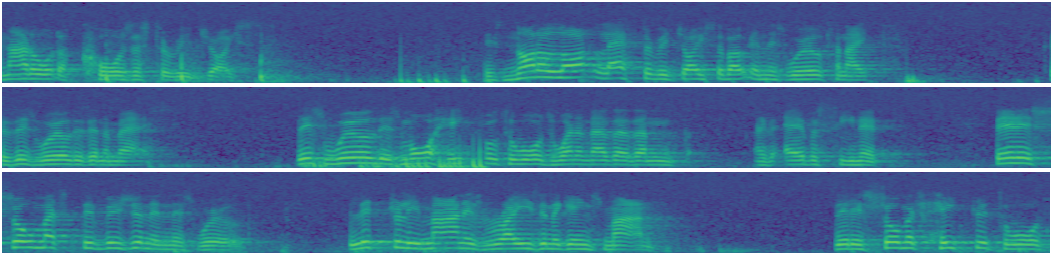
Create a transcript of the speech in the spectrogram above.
And that ought to cause us to rejoice. There's not a lot left to rejoice about in this world tonight because this world is in a mess. This world is more hateful towards one another than I've ever seen it. There is so much division in this world. Literally, man is rising against man. There is so much hatred towards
